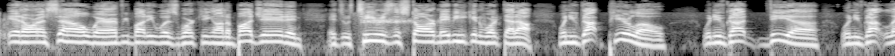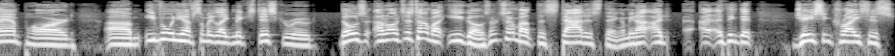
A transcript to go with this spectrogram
at RSL where everybody was working on a budget and it was team is the star. Maybe he can work that out. When you've got Pirlo, when you've got Villa, when you've got Lampard, um, even when you have somebody like Mix Diskerud, those I'm not just talking about egos. I'm just talking about the status thing. I mean, I I, I think that Jason Kreis is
